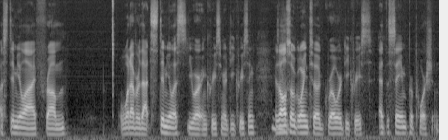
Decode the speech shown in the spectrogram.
a stimuli from whatever that stimulus you are increasing or decreasing is Mhm. also going to grow or decrease at the same proportion.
